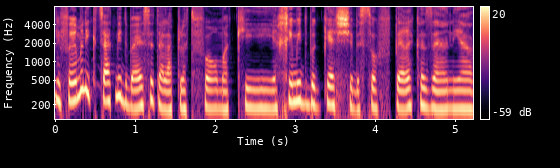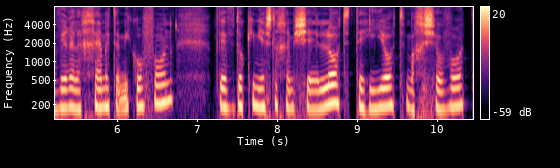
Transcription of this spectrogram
לפעמים אני קצת מתבאסת על הפלטפורמה, כי הכי מתבקש שבסוף פרק כזה אני אעביר אליכם את המיקרופון, ואבדוק אם יש לכם שאלות, תהיות, מחשבות.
